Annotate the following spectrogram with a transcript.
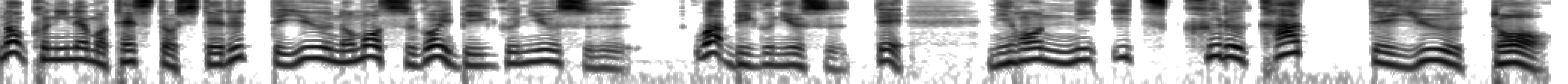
の国でもテストしてるっていうのもすごいビッグニュースはビッグニュースで、日本にいつ来るかっていうと。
